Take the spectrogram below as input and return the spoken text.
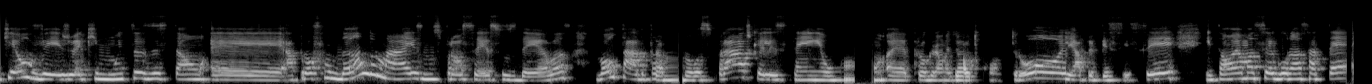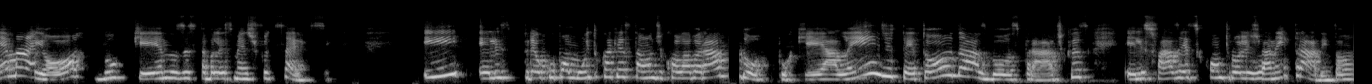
que eu vejo é que muitas estão é, aprofundando mais nos processos delas, voltado para boas práticas, eles têm o é, programa de autocontrole, a PPCC, então é uma segurança até maior do que nos estabelecimentos de food service. E eles preocupam muito com a questão de colaborador, porque além de ter todas as boas práticas, eles fazem esse controle já na entrada. Então,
